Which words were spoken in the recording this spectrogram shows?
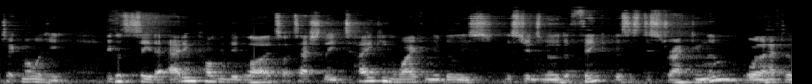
technology because it's either adding cognitive load, so it's actually taking away from the ability, the students' ability to think because it's distracting them, or they have to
